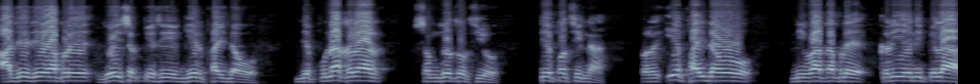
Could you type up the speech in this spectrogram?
આજે જે આપણે જોઈ શકીએ છીએ ગેરફાયદાઓ, જે પુના કરાર સમજોતો થયો, તે પછીના. પણ એ ફાયદાઓની વાત આપણે કરીએ એની પેલા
